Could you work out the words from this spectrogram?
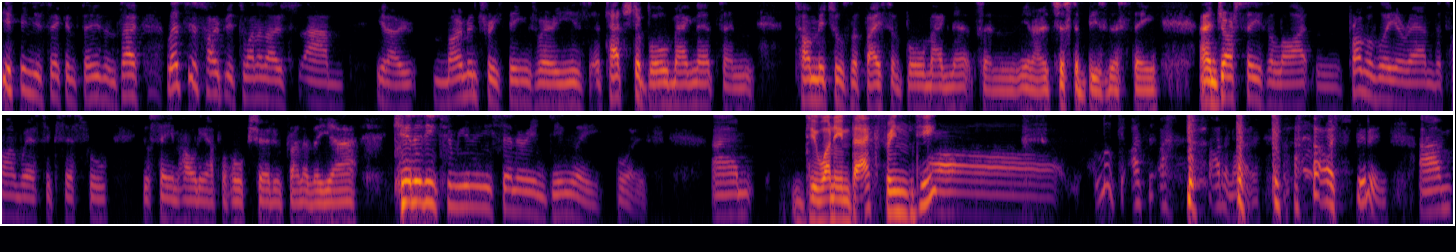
in, in your second season. So let's just hope it's one of those, um, you know, momentary things where he is attached to ball magnets and Tom Mitchell's the face of ball magnets, and you know it's just a business thing. And Josh sees the light, and probably around the time we're successful, you'll see him holding up a Hawk shirt in front of the uh, Kennedy Community Centre in Dingley, boys. Um, Do you want him back, Frinzy? Uh, look, I, th- I don't know. I was spitting. Um,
